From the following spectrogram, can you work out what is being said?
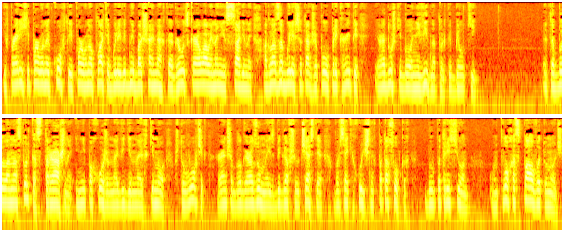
и в прорехе порванной кофты и порванного платья были видны большая мягкая грудь с кровавой на ней ссадиной, а глаза были все так же полуприкрыты, и радужки было не видно, только белки. Это было настолько страшно и не похоже на виденное в кино, что Вовчик, раньше благоразумно избегавший участия во всяких уличных потасовках, был потрясен. Он плохо спал в эту ночь.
